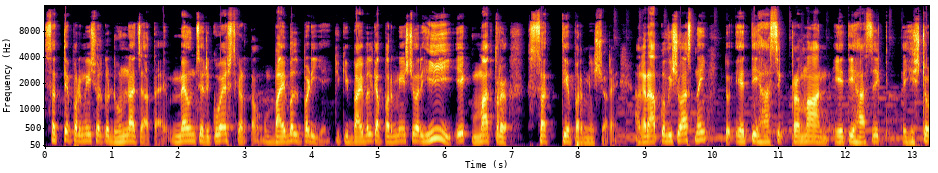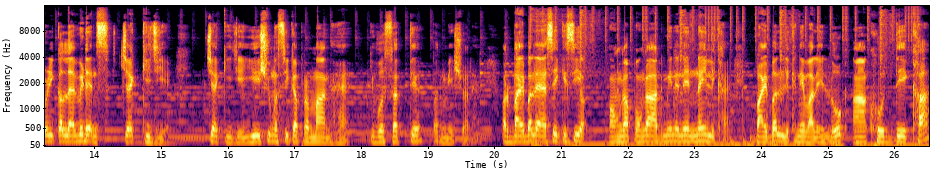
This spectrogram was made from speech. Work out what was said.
सत्य परमेश्वर को ढूंढना चाहता है। मैं उनसे रिक्वेस्ट करता हूँ बाइबल पढ़िए, क्योंकि बाइबल का परमेश्वर ही एकमात्र सत्य परमेश्वर है। अगर आपको विश्वास नहीं तो ऐतिहासिक प्रमाण, ऐतिहासिक हिस्टोरिकल एविडेंस चेक कीजिए। चेक कीजिए, यीशु मसीह का प्रमाण है कि वो सत्य परमेश्वर है। और बाइबल ऐसे किसी ओंगा पोंगा आदमी ने नहीं लिखा है। बाइबल लिखने वाले लोग आँखों देखा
